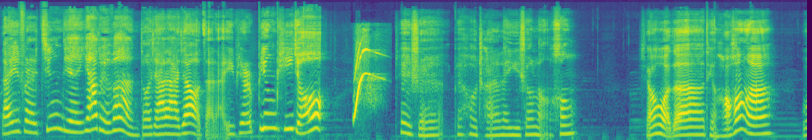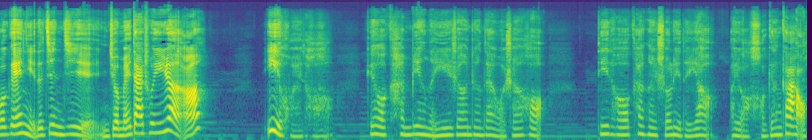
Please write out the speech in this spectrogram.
来一份经典鸭腿饭，多加辣椒，再来一瓶冰啤酒。这时，背后传来了一声冷哼：“小伙子挺豪横啊，我给你的禁忌，你就没带出医院啊？”一回头，给我看病的医生正在我身后，低头看看手里的药，哎呦，好尴尬哦。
